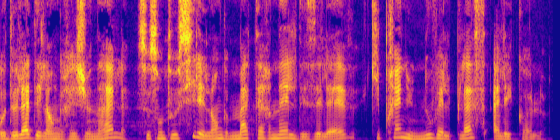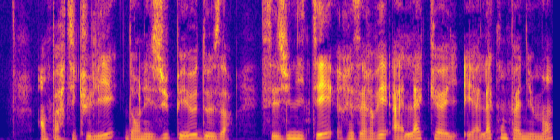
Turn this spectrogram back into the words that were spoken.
Au-delà des langues régionales, ce sont aussi les langues maternelles des élèves qui prennent une nouvelle place à l'école, en particulier dans les UPE 2A, ces unités réservées à l'accueil et à l'accompagnement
